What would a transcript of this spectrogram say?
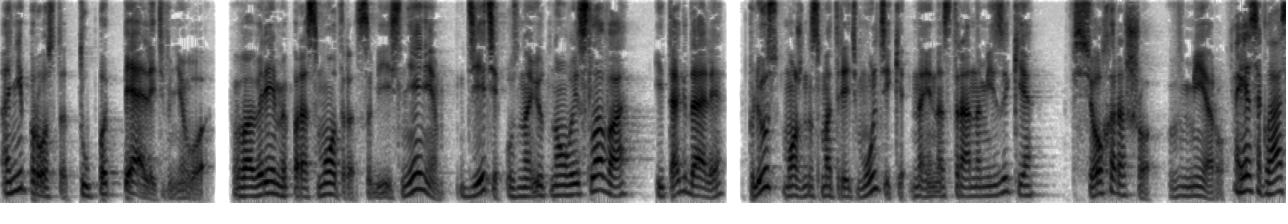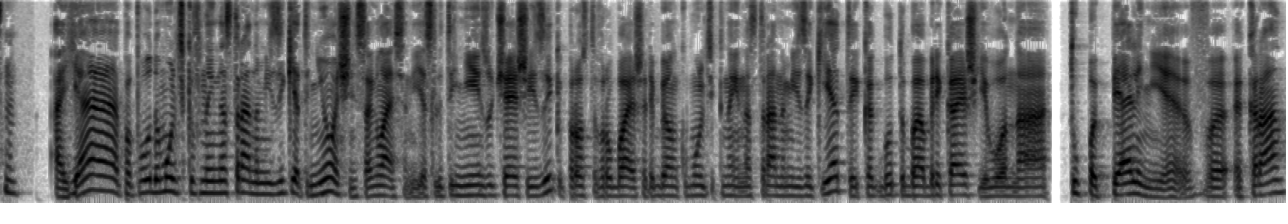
а не просто тупо пялить в него. Во время просмотра с объяснением дети узнают новые слова и так далее. Плюс можно смотреть мультики на иностранном языке. Все хорошо, в меру. А я согласна. А я по поводу мультиков на иностранном языке-то не очень согласен. Если ты не изучаешь язык и просто врубаешь ребенку мультик на иностранном языке, ты как будто бы обрекаешь его на тупо пяление в экран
